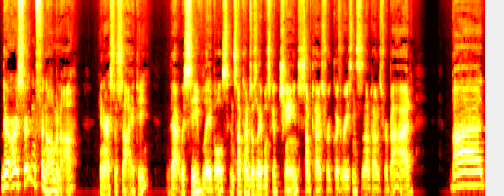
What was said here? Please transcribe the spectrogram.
there are certain phenomena in our society that receive labels, and sometimes those labels get changed, sometimes for good reasons, sometimes for bad. But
